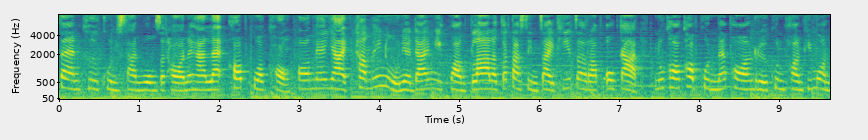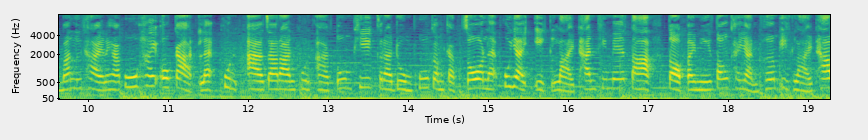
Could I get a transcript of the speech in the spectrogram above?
แฟนคือคุณซันวงศสะท้อนนะคะและครอบครัวของพ่อแม่ยายทำให้หนูเนี่ยได้มีความกล้าแล้วก็ตัดสินใจที่จะรับโอกาสหนูขอขอบคุณแม่พร หรือคุณพรพิมลมั่นลือไทยนะคะผู้ให้โอกาสและคุณอาจารันคุณอาตุ้มพี่กระดุมผู้กำกับโจ้และผู้ใหญ่อีกหลายท่านที่เมตตา ต่อไปนี้ต้องขยันเพิ่มอีกหลายเท่า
